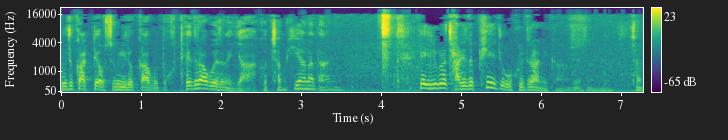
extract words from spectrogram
오죽할 데 없으면 이렇게 하고 또 되더라고 해서 야 그거 참 희한하다. 그러니까 일부러 자리도 피해주고 그러더라니까. 그래서 참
